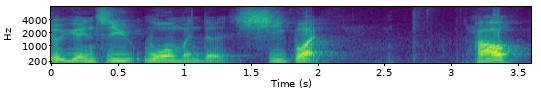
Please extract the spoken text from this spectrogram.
就源自于我们的习惯。好，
